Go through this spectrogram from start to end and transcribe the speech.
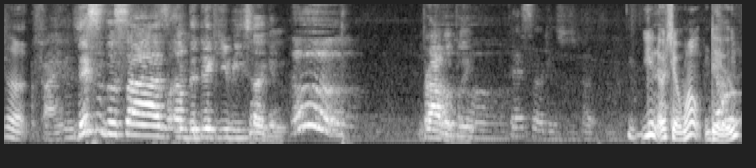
Look. fingers. This is the size of the dick you be sucking. Oh. Probably. That's so disrespectful. You know what you won't do.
